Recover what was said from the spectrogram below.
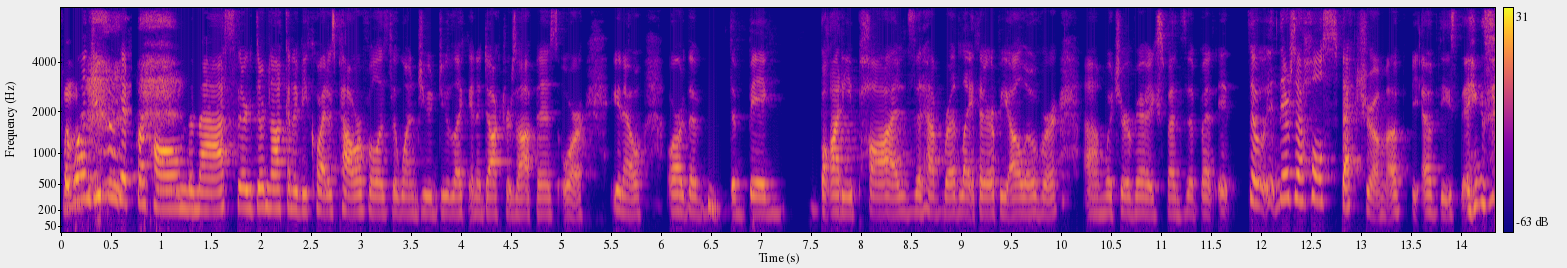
for. The ones you can get for home, the masks, they're they're not going to be quite as powerful as the ones you do like in a doctor's office or you know or the the big body pods that have red light therapy all over, um, which are very expensive. But it so there's a whole spectrum of of these things.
